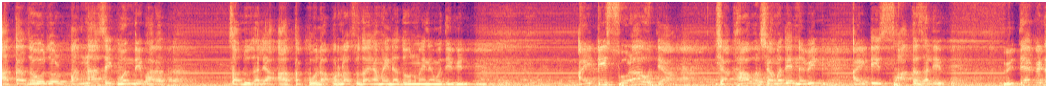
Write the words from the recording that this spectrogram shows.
आता जवळजवळ पन्नास एक वंदे भारत चालू झाल्या आता कोल्हापूरला सुद्धा या महिन्या दोन महिन्यामध्ये होईल. आय टी सोळा होत्या. ह्या दहा वर्षामध्ये नवीन आय टी सात झालेत. विद्यापीठ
